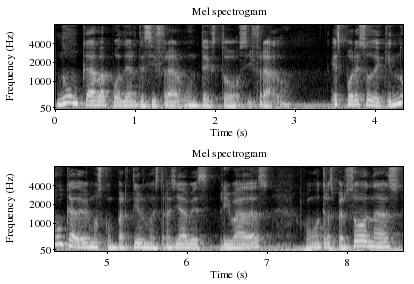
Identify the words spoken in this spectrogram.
nunca va a poder descifrar un texto cifrado. Es por eso de que nunca debemos compartir nuestras llaves privadas con otras personas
